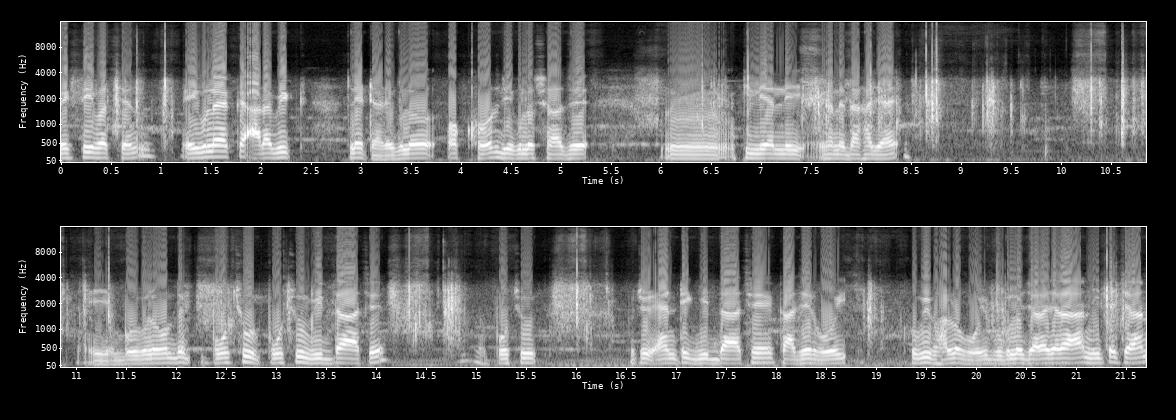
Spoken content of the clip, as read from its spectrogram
দেখতেই পাচ্ছেন, এইগুলো একটা আরবিক লেটার এগুলো অক্ষর যেগুলোর সাহায্যে ক্লিয়ারলি এখানে দেখা যায়। এই বইগুলোর মধ্যে প্রচুর প্রচুর বিদ্যা আছে। প্রচুর প্রচুর অ্যান্টিক বিদ্যা আছে, কাজের বই, খুবই ভালো বই। বইগুলো যারা যারা নিতে চান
